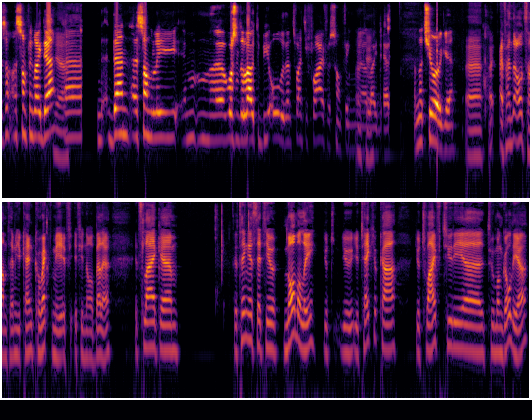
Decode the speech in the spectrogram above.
so- something like that. Yeah. Uh, then uh, suddenly um, uh, wasn't allowed to be older than twenty-five or something uh, Okay. like that. I'm not sure again. Uh, I, I found out something. You can correct me if if you know better. It's like um, the thing is that you normally you you you take your car, you drive to the uh, to Mongolia, and,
